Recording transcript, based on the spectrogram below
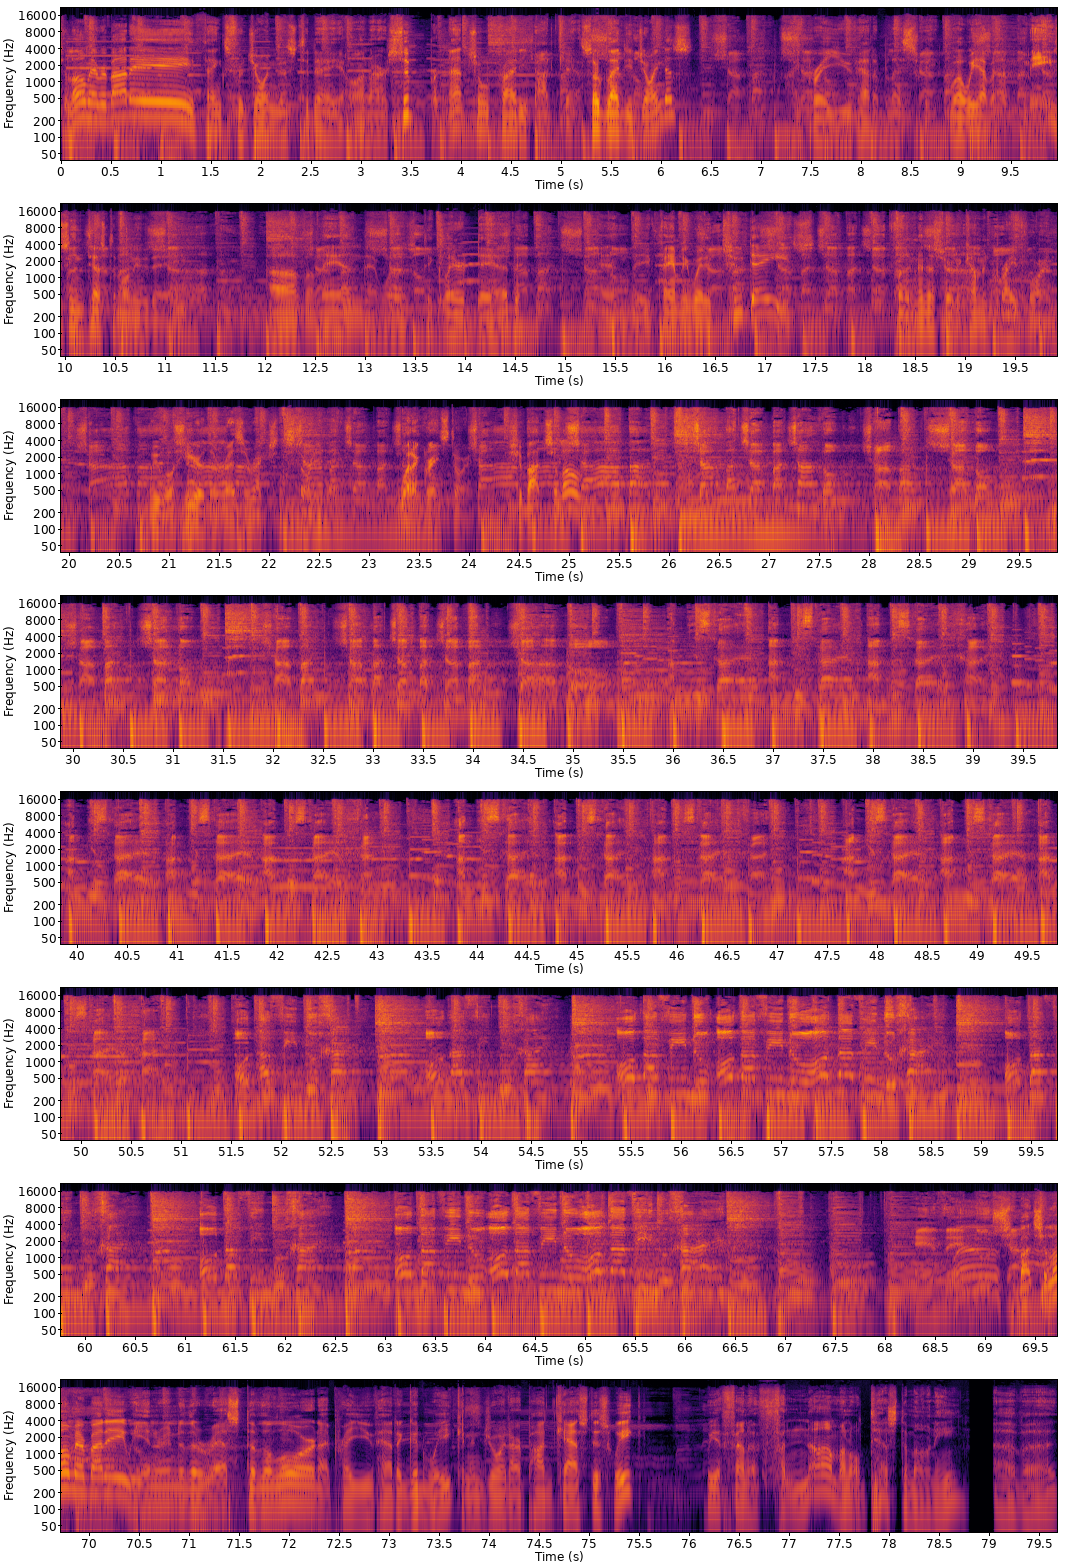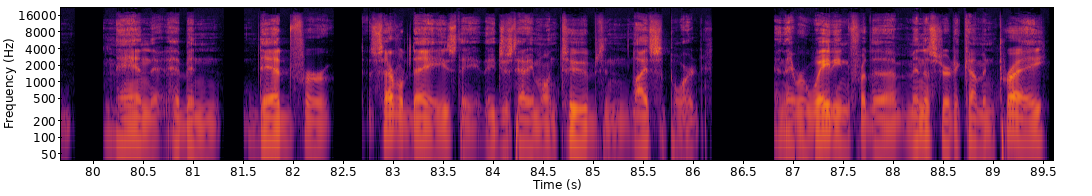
Shalom, everybody. Thanks for joining us today on our Supernatural Friday podcast. So glad you joined us. I pray you've had a blessed week. Well, we have an amazing testimony today of a man that was declared dead, and the family waited two days for the minister to come and pray for him. And we will hear the resurrection story today. What a great story. Shabbat Shalom. Shabbat, Shabbat, Shalom, Shabbat, Shalom, Shabbat Shalom, everybody. We enter into the rest of the Lord. I pray you've had a good week and enjoyed our podcast this week. We have found a phenomenal testimony of a man that had been dead for several days. They, they just had him on tubes and life support, and they were waiting for the minister to come and pray.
